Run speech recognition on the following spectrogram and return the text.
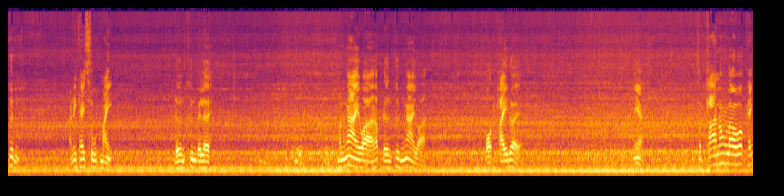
ขึ้น อันนี้ใช้สูตรใหม่ เดินขึ้นไปเลย มันง่ายกว่าครับ เดินขึ้นง่ายกว่า ปลอดภัยด้วย เนี่ยสะพานของเราแข็ง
